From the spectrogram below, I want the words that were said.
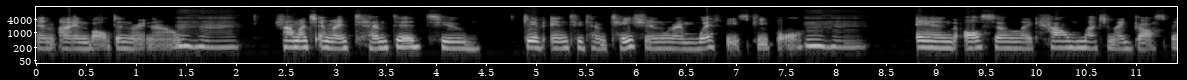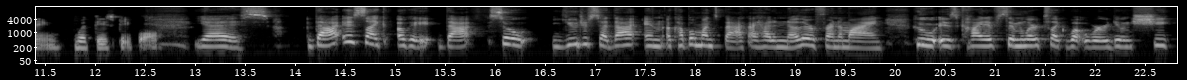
am I involved in right now? Mhm. How much am I tempted to give into temptation when I'm with these people? Mhm. And also, like, how much am I gossiping with these people? Yes. That is like okay, that so you just said that and a couple months back I had another friend of mine who is kind of similar to like what we're doing. She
